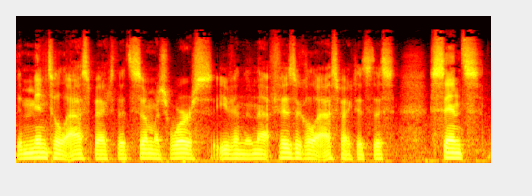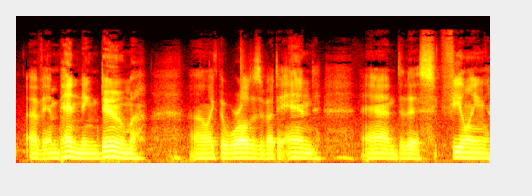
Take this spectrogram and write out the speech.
the mental aspect that's so much worse even than that physical aspect. It's this sense of impending doom, uh, like the world is about to end, and this feeling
